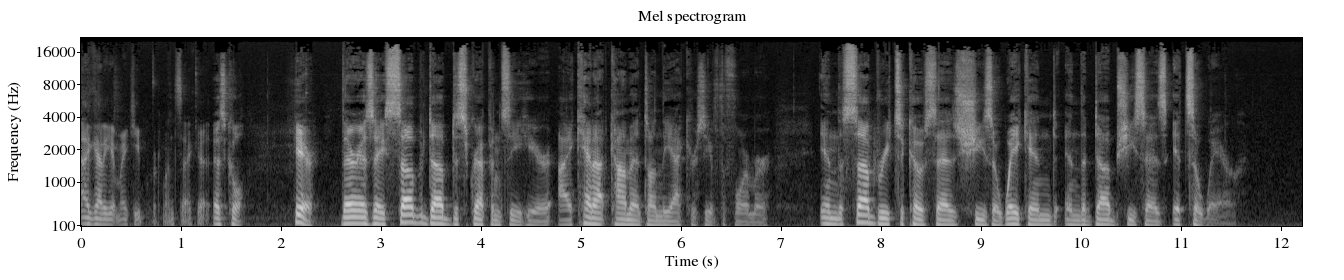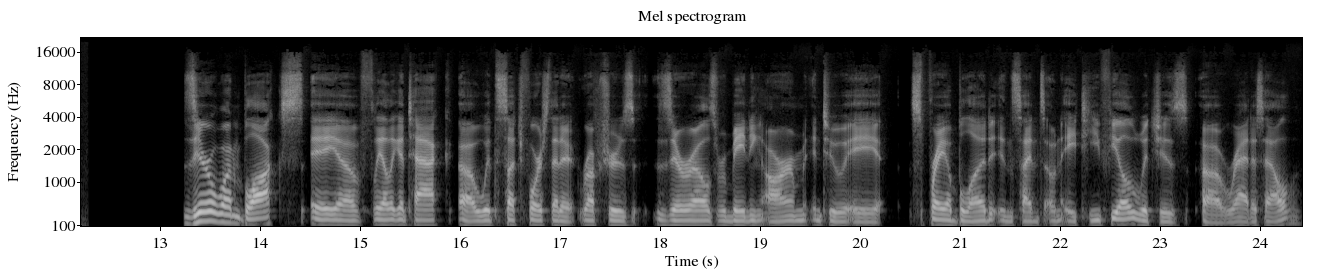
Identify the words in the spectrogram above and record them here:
I gotta get my keyboard. One second. That's cool. Here, there is a sub dub discrepancy here. I cannot comment on the accuracy of the former. In the sub, Ritsuko says she's awakened. In the dub, she says it's aware. Zero One blocks a uh, flailing attack uh, with such force that it ruptures Zeruel's remaining arm into a spray of blood inside its own AT field, which is uh, rad as hell.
